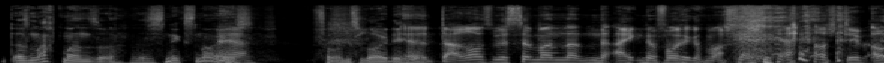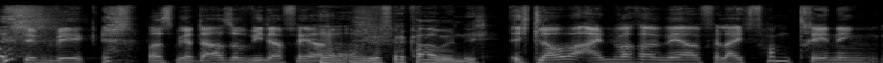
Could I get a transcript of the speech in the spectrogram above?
Das macht man so. Das ist nichts Neues Ja. Für uns Leute hier. Ja, daraus müsste man dann eine eigene Folge machen auf dem auf dem Weg, was mir da so widerfährt. Ja, wir verkabeln dich. Ich glaube, einfacher wäre vielleicht vom Training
